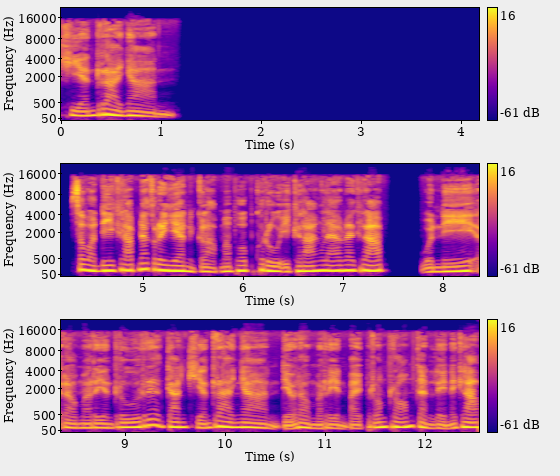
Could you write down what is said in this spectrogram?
เขียนรายงาน สวัสดีครับนักเรียนกลับมาพบครูอีกครั้งแล้วนะครับ วันนี้เรามาเรียนรู้เรื่องการเขียนรายงาน เดี๋ยวเรามาเรียนไปพร้อม ๆ กันเลยนะครับ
